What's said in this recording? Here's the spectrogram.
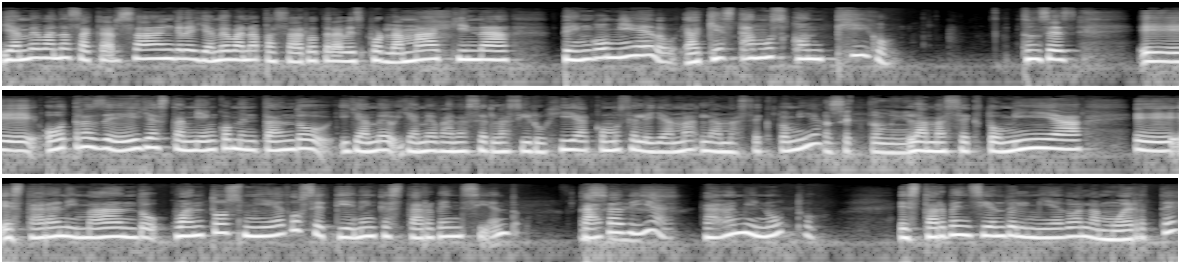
Ya me van a sacar sangre, ya me van a pasar otra vez por la máquina. Tengo miedo. Aquí estamos contigo. Entonces, eh, otras de ellas también comentando, y ya me, ya me van a hacer la cirugía, ¿cómo se le llama? La mastectomía. Mastectomía. La mastectomía, eh, estar animando. ¿Cuántos miedos se tienen que estar venciendo? cada día, cada minuto. Estar venciendo el miedo a la muerte,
